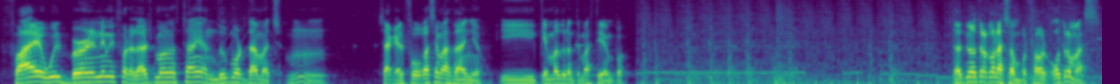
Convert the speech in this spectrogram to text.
Fire will burn enemy for a large amount of time and do more damage. Mm. O sea, que el fuego hace más daño y quema durante más tiempo. Dadme otro corazón, por favor, otro más.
